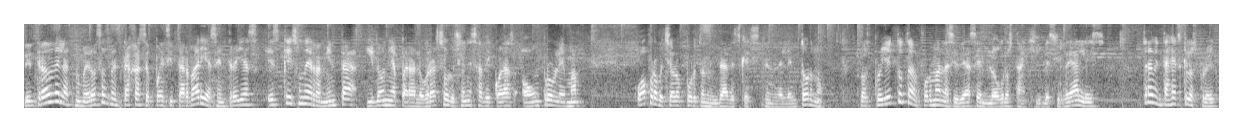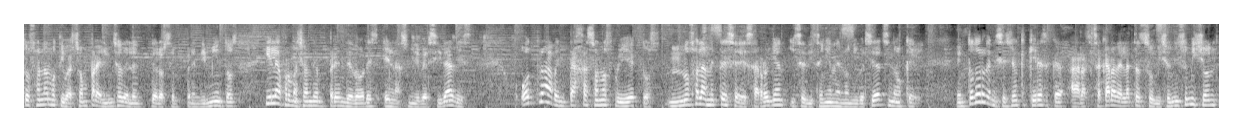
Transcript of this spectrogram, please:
De entrada de las numerosas ventajas se pueden citar varias, entre ellas es que es una herramienta idónea para lograr soluciones adecuadas a un problema o aprovechar oportunidades que existen en el entorno. Los proyectos transforman las ideas en logros tangibles y reales. Otra ventaja es que los proyectos son la motivación para el inicio de, lo- de los emprendimientos y la formación de emprendedores en las universidades. Otra ventaja son los proyectos. No solamente se desarrollan y se diseñan en la universidad, sino que en toda organización que a- sacar adelante su visión y su misión,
